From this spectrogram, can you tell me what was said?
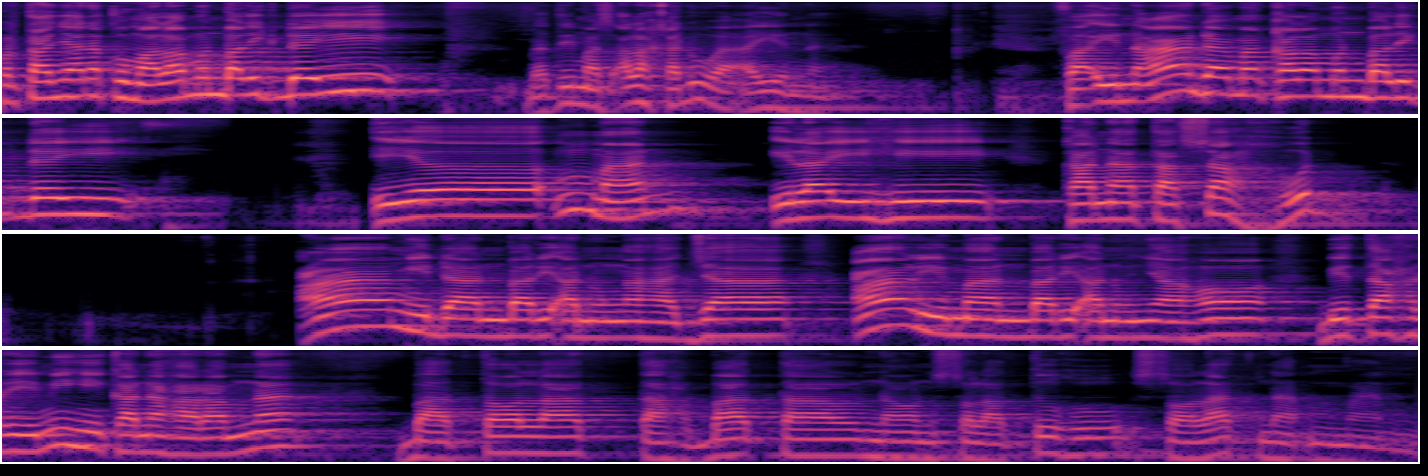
Pertanyaan aku malamun balik deui? Berarti masalah kedua ayeuna fa in ada makalamun balik deui ieu Iman Ilaihi kana tasahud Amidan bari anu ngahaja Aliman bari anu nyaho Bitahrimihi kana haramna Batolatah batal naon salatuhu salatna eman.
